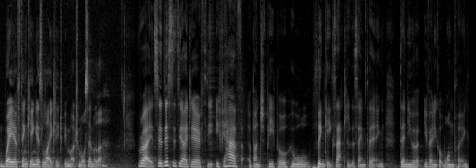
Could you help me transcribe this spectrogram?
way of thinking is likely to be much more similar. Right. So this is the idea. If the, if you have a bunch of people who all think exactly the same thing, then you you've only got one thing.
